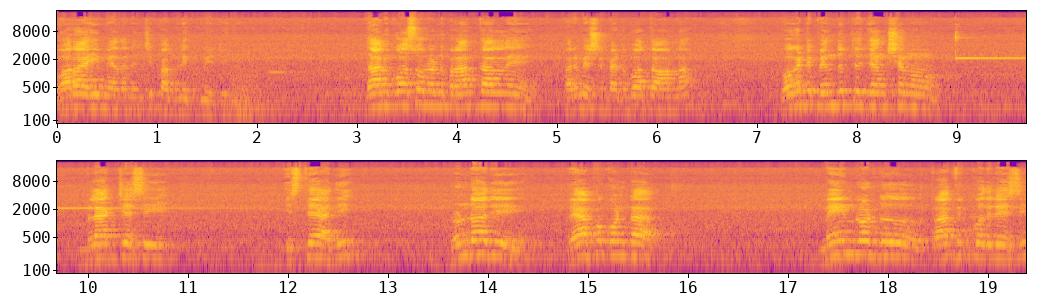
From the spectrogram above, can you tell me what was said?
వారాహి మీద నుంచి పబ్లిక్ మీటింగ్. దానికోసం రెండు ప్రాంతాలని పర్మిషన్ పెట్టబోతా ఉన్నాం. ఒకటి పెందుర్తి జంక్షను బ్లాక్ చేసి ఇస్తే అది. రెండోది వేపకుంట మెయిన్ రోడ్డు ట్రాఫిక్ వదిలేసి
